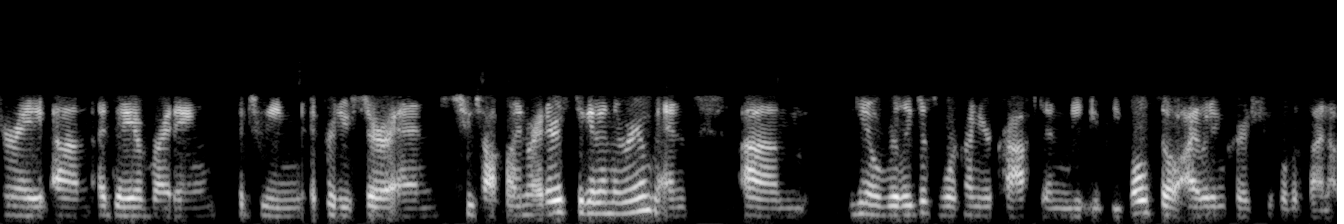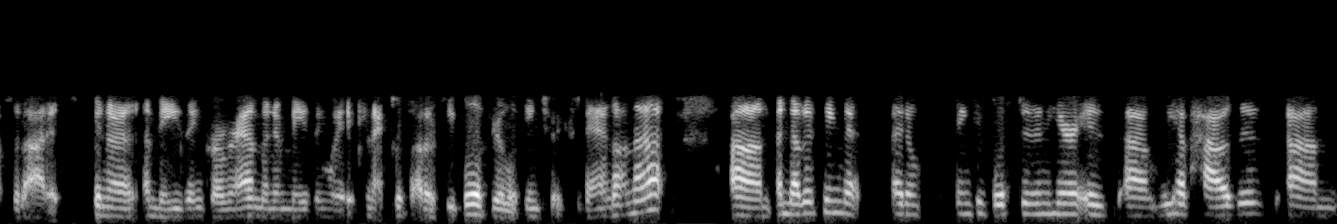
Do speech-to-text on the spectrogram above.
curate um, a day of writing between a producer and two top line writers to get in the room and, um, you know, really just work on your craft and meet new people. So I would encourage people to sign up for that. It's been an amazing program, an amazing way to connect with other people if you're looking to expand on that. Um, another thing that I don't think is listed in here is um, we have houses um,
